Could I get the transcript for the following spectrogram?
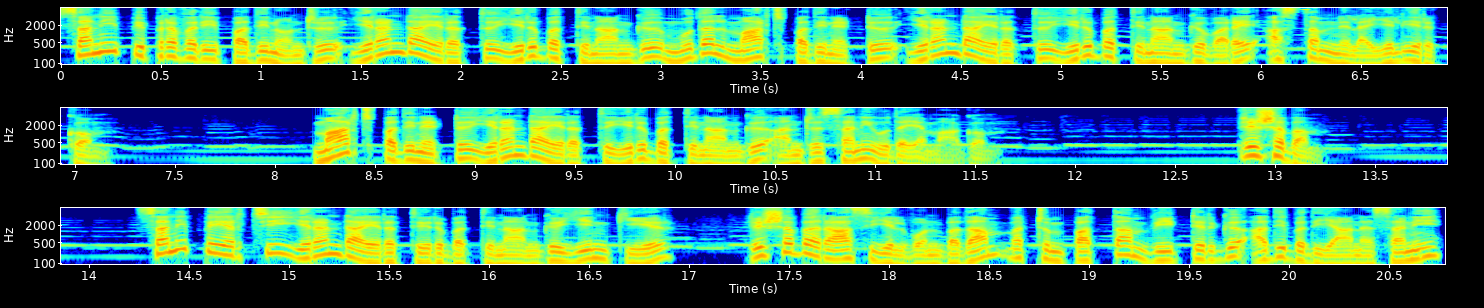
சனி பிப்ரவரி பதினொன்று இரண்டாயிரத்து இருபத்தி நான்கு முதல் மார்ச் பதினெட்டு இரண்டாயிரத்து இருபத்தி நான்கு வரை அஸ்தம் நிலையில் இருக்கும். மார்ச் பதினெட்டு இரண்டாயிரத்து இருபத்தி நான்கு அன்று சனி உதயமாகும். ரிஷபம். சனிப்பெயர்ச்சி இரண்டாயிரத்து இருபத்தி நான்கு இன் கீழ் ரிஷப ராசியில் ஒன்பதாம் மற்றும் பத்தாம் வீட்டிற்கு அதிபதியான சனி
